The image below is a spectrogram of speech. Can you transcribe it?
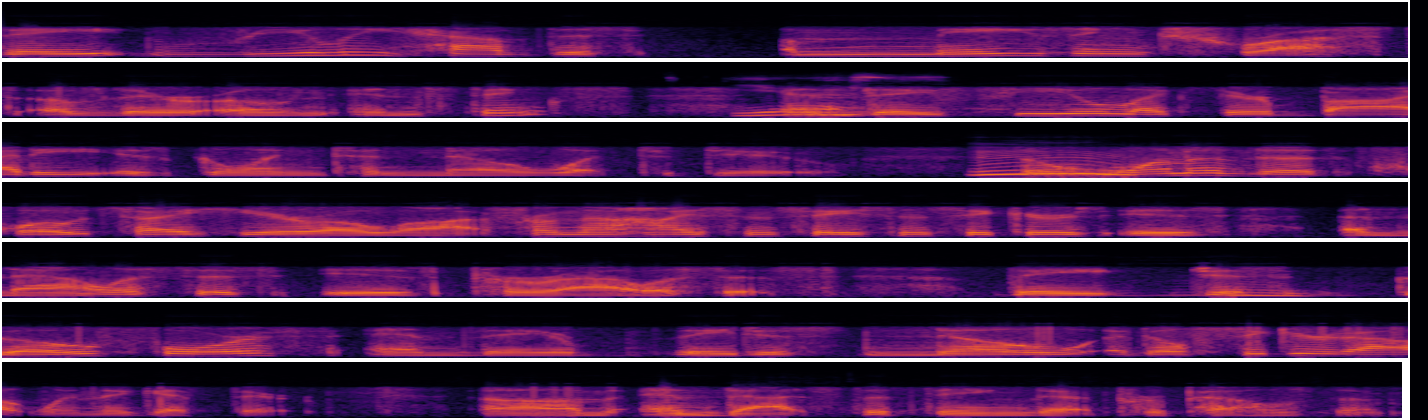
they really have this amazing trust of their own instincts Yes. and they feel like their body is going to know what to do. So Mm. one of the quotes I hear a lot from the high sensation seekers is analysis is paralysis. They just go forth and they they just know they'll figure it out when they get there. Um, and that's the thing that propels them.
